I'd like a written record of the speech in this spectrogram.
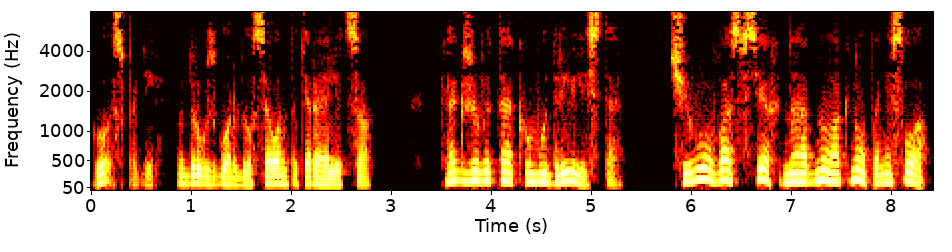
«Господи!» — вдруг сгорбился он, потирая лицо. «Как же вы так умудрились-то? Чего вас всех на одно окно понесло?»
